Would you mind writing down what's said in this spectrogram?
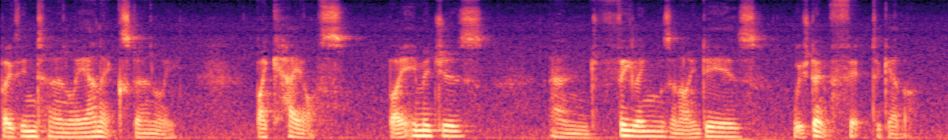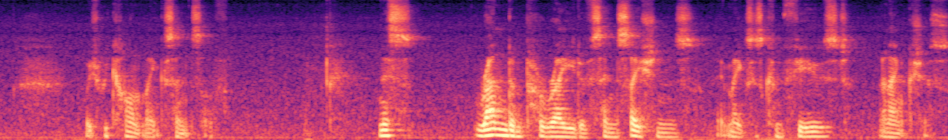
both internally and externally, by chaos, by images and feelings and ideas which don't fit together, which we can't make sense of. And this random parade of sensations, it makes us confused and anxious,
